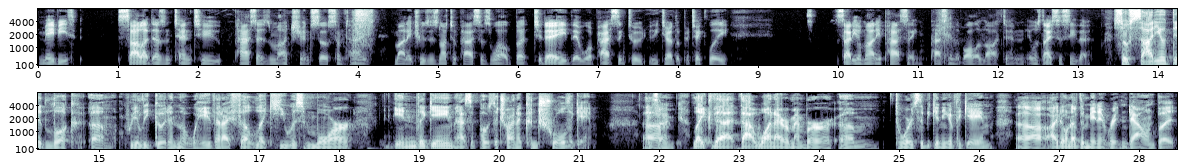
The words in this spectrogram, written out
maybe Salah doesn't tend to pass as much, and so sometimes Mane chooses not to pass as well. But today they were passing to each other, particularly Sadio Mane passing, passing the ball a lot, and it was nice to see that. So Sadio did look um, really good in the way that I felt like he was more in the game as opposed to trying to control the game. Um, exactly. like that that one I remember um, towards the beginning of the game. Uh, I don't have the minute written down, but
